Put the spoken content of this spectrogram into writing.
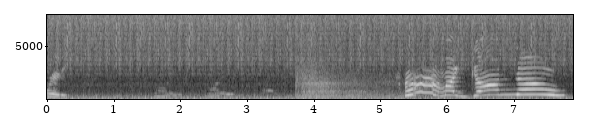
ready. I'm ready. I'm ready. Oh my god, no!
